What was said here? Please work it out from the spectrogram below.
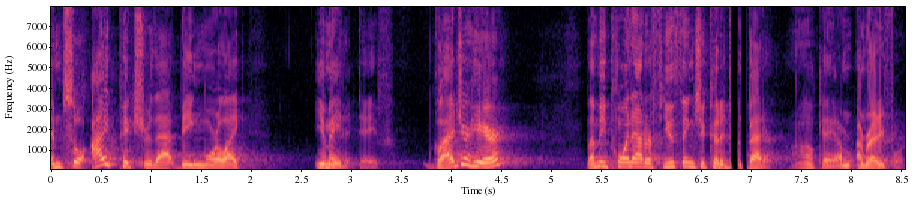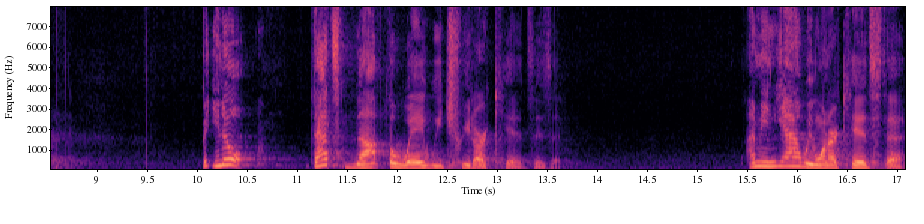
And so I picture that being more like, you made it, Dave. Glad you're here. Let me point out a few things you could have done better. Okay, I'm, I'm ready for it. But you know, that's not the way we treat our kids, is it? I mean, yeah, we want our kids to,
